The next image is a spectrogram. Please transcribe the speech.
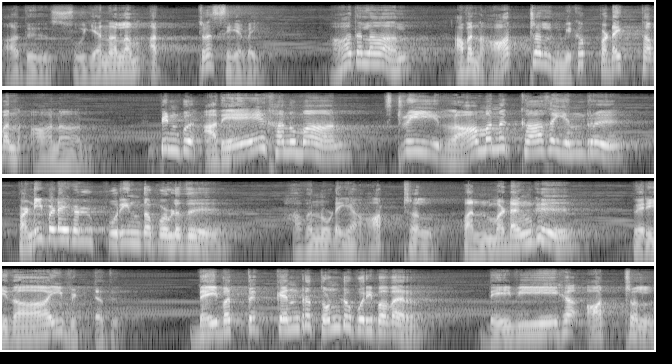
அது சுயநலம் அற்ற சேவை. ஆதலால் அவன் ஆற்றல் மிக படைத்தவன் ஆனான். பின்பு அதே ஹனுமான் ஸ்ரீ ராமனுக்காக என்று பணிபடைகள் புரிந்த பொழுது அவனுடைய ஆற்றல் பன்மடங்கு பெரிதாய் விட்டது. தெய்வத்துக்கென்று தொண்டு புரிபவர் தெய்வீக ஆற்றல்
